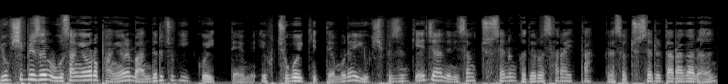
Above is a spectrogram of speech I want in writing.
61선 우상향으로 방향을 만들어주고 있고 때문에 주고 있기 때문에 61선 깨지 않는 이상 추세는 그대로 살아있다. 그래서 추세를 따라가는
